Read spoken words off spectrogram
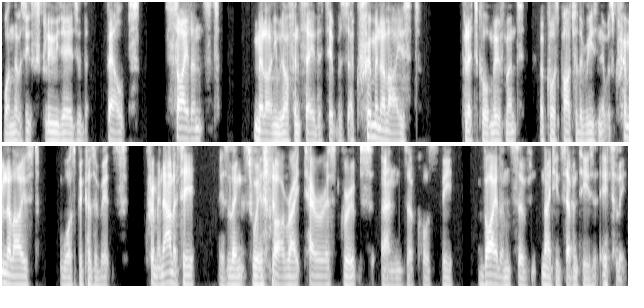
one that was excluded, felt silenced. Meloni would often say that it was a criminalized political movement. Of course, part of the reason it was criminalized was because of its criminality, its links with far right terrorist groups, and of course, the violence of 1970s Italy.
